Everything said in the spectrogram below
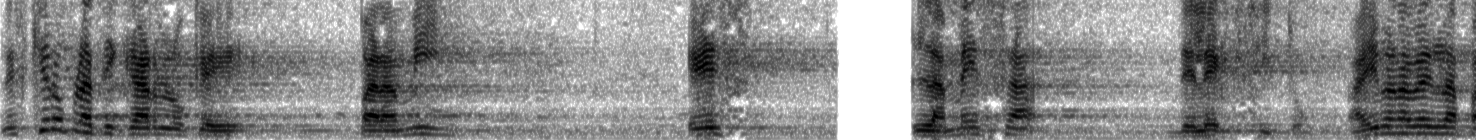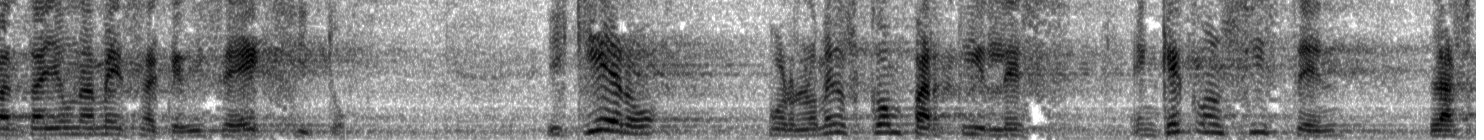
Les quiero platicar lo que para mí es la mesa del éxito. Ahí van a ver en la pantalla una mesa que dice éxito. Y quiero, por lo menos, compartirles en qué consisten las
